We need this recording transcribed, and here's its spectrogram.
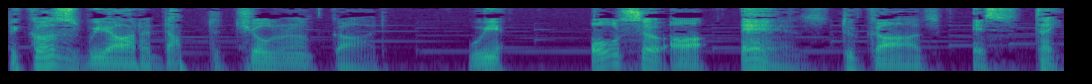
Because we are adopted children of God, we also are heirs to God's estate.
